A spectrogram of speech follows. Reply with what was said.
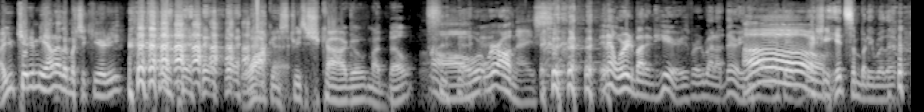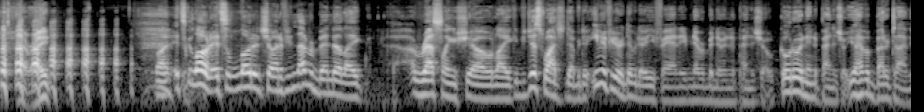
Are you kidding me? I don't have that much security. Walking the streets of Chicago with my belt. Oh, we're, we're all nice. He's not worried about it in here. He's worried about out there. He doesn't Oh. to actually hit somebody with it. Yeah, right? But it's loaded. It's a loaded show, and if you've never been to like a wrestling show, like if you just watch WWE, even if you're a WWE fan and you've never been to an independent show, go to an independent show. You'll have a better time than you will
